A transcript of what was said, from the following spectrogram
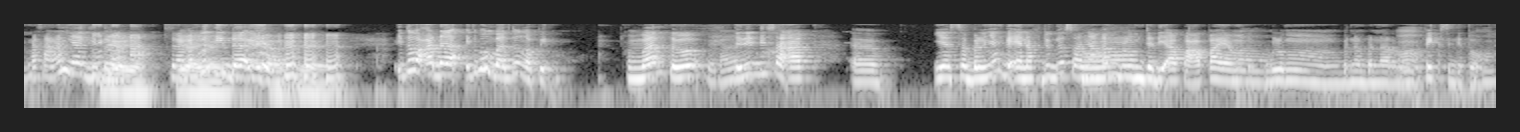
pasangannya gitu Iya, iya. sedangkan Iya, gue iya. tidak gitu Iya, iya. itu ada itu membantu nggak pi membantu Ya kan? jadi di saat eh, ya sebenarnya nggak enak juga soalnya kan Hmm. belum jadi apa-apa ya Hmm. belum benar-benar Hmm. fix gitu Hmm.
